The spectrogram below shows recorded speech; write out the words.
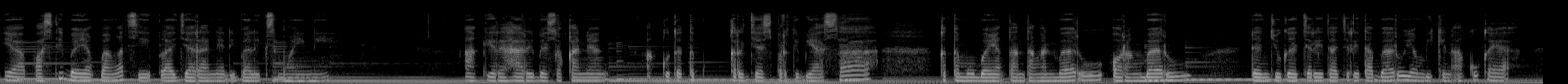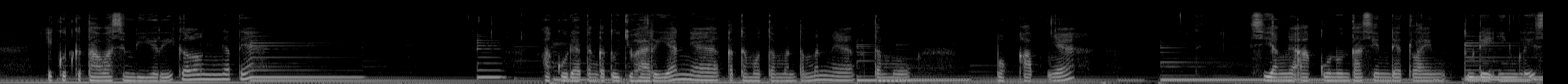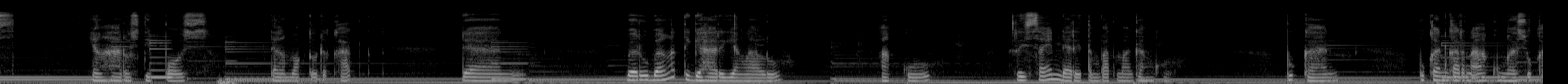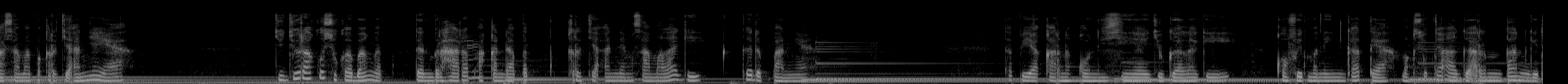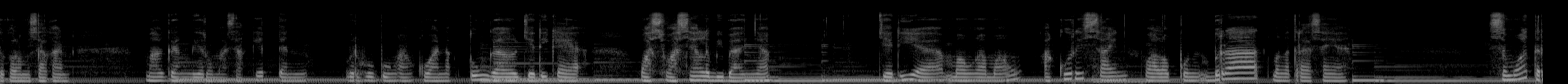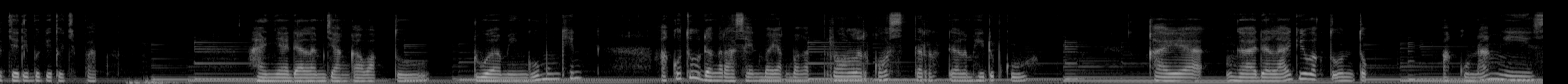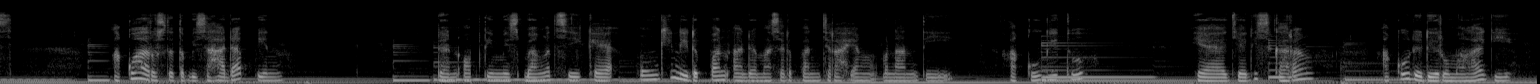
Ya pasti banyak banget sih pelajarannya di balik semua ini. Akhirnya hari besokannya aku tetap kerja seperti biasa, ketemu banyak tantangan baru, orang baru, dan juga cerita-cerita baru yang bikin aku kayak ikut ketawa sendiri kalau nginget ya. Aku datang ke tujuh hariannya, ketemu teman-temannya, ketemu bokapnya. Siangnya aku nuntasin deadline today English yang harus dipost dalam waktu dekat. Dan baru banget tiga hari yang lalu, aku resign dari tempat magangku. Bukan Bukan karena aku gak suka sama pekerjaannya ya. Jujur aku suka banget dan berharap akan dapat kerjaan yang sama lagi ke depannya. Tapi ya karena kondisinya juga lagi COVID meningkat ya, maksudnya agak rentan gitu kalau misalkan magang di rumah sakit dan berhubung aku anak tunggal jadi kayak was-wasnya lebih banyak jadi ya mau gak mau aku resign walaupun berat banget rasanya. Semua terjadi begitu cepat. Hanya dalam jangka waktu dua minggu mungkin, aku tuh udah ngerasain banyak banget roller coaster dalam hidupku. Kayak gak ada lagi waktu untuk aku nangis. Aku harus tetap bisa hadapin. Dan optimis banget sih kayak mungkin di depan ada masa depan cerah yang menanti aku gitu. Ya, jadi sekarang aku udah di rumah lagi.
